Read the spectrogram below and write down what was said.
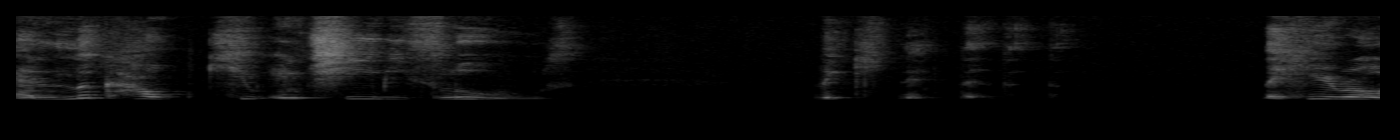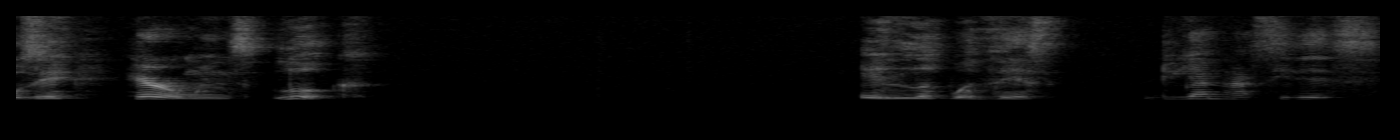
And look how cute and chibi smooth the, the, the, the heroes and heroines look. And look what this. Do y'all not see this?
